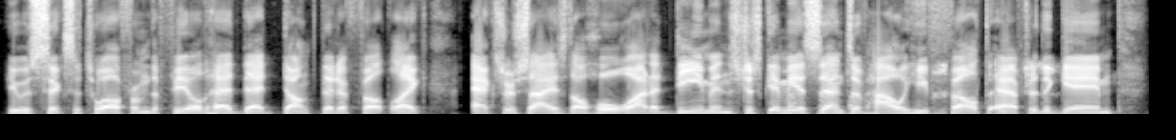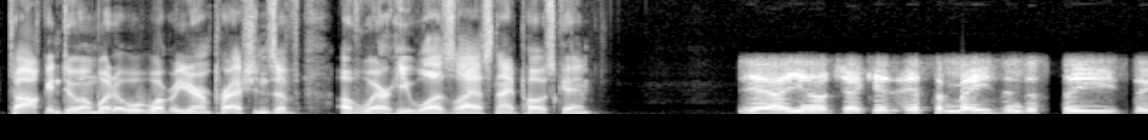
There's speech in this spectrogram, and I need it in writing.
He was 6 of 12 from the field, had that dunk that it felt like exercised a whole lot of demons. Just give me a sense of how he felt after the game talking to him. What, what were your impressions of, of where he was last night post game? Yeah, you know, Jake, it, it's amazing to see the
